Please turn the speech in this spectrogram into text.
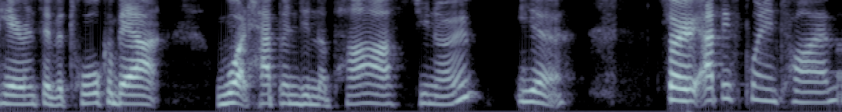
parents ever talk about what happened in the past, you know? Yeah. So at this point in time,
